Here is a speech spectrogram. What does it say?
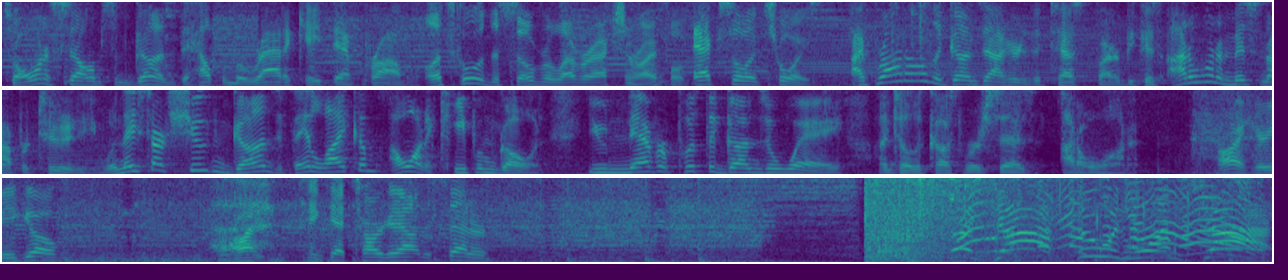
So I want to sell him some guns to help him eradicate that problem. Let's go with the silver lever action rifle. Excellent choice. I brought all the guns out here to the test fire because I don't want to miss an opportunity. When they start shooting guns, if they like them, I want to keep them going. You never put the guns away until the customer says, I don't want it. All right, here you go. All right, take that target out in the center. Good job! Two with one shot!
